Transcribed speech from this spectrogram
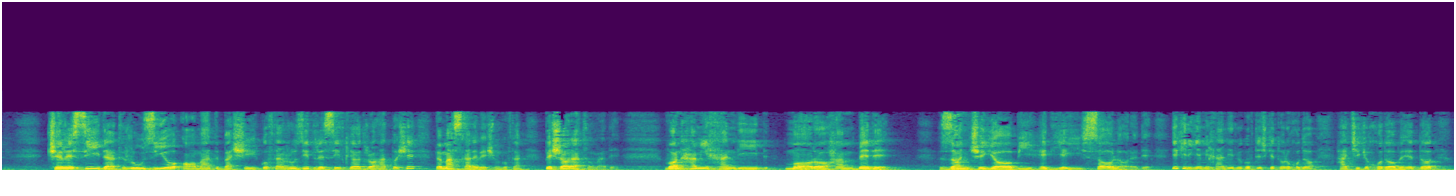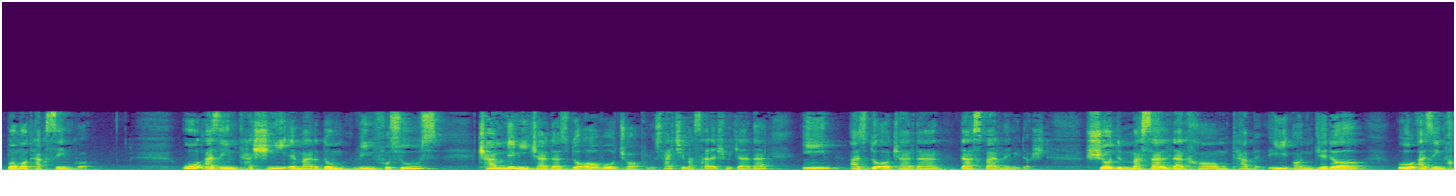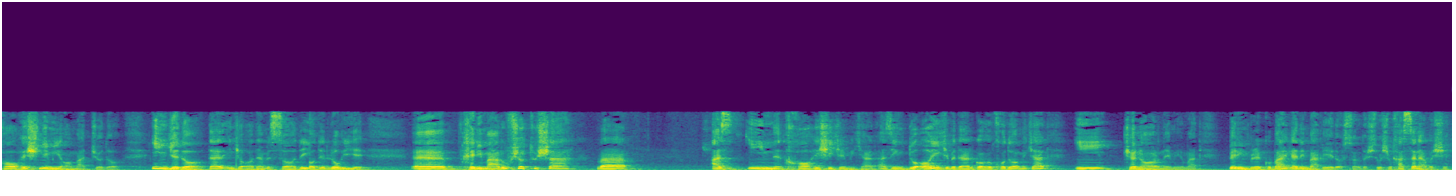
که رسیدت روزی و آمد بشیر. گفتن روزید رسید خیالت راحت باشه. به مسخره بهش می‌گفتن. بشارت اومده. وان همی خندید ما را هم بده. زانچه یابی هدیهی سال آرده. یکی دیگه میخندید میگفتش که تو رو خدا هرچی که خدا بهت داد با ما تقسیم کن. او از این تشنیع مردم وین فسوس کم نمی کرد از دعا و چاپلوس. هرچی مسخرش می‌کردن این از دعا کردن دست بر نمی داشت شد مثل در خام طبعی آن گدا او از این خواهش نمی آمد جدا. این گدا در اینکه آدم ساده ساده لوحیه خیلی معروف شد تو شهر و از این خواهشی که می‌کرد از این دعایی که به درگاه خدا می‌کرد این کنار نمی اومد بریم بریک و برگردیم بقیه داستان داشته باشیم. خسته نباشیم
